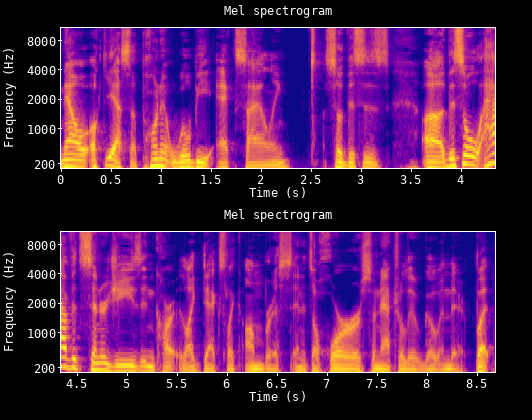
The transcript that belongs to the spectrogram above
Now, yes, opponent will be exiling so this is uh, this will have its synergies in car- like decks like Umbris, and it's a horror, so naturally it'll go in there. But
